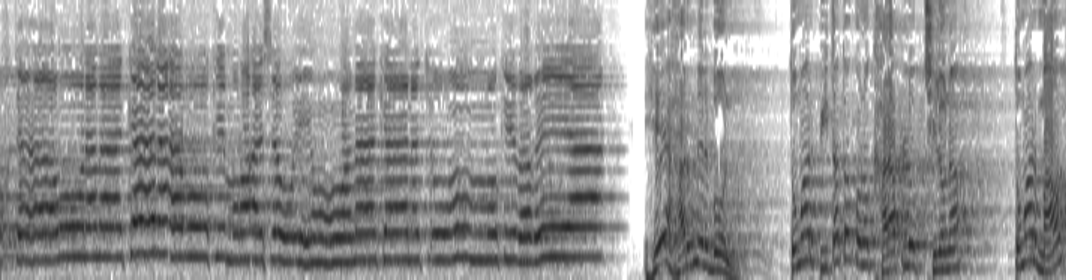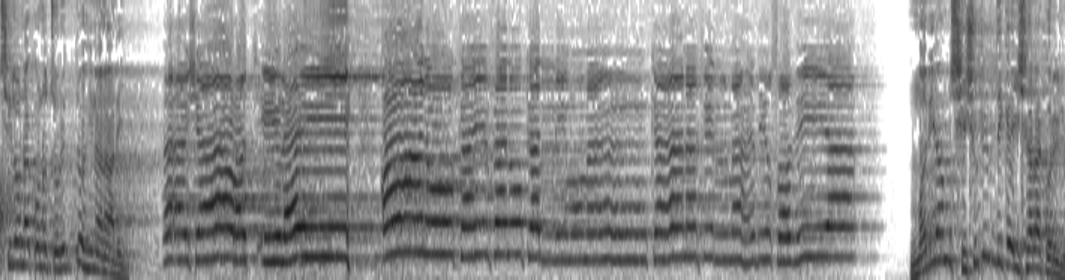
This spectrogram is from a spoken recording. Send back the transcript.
أخت هارون ما كان أبوك امرأ سوء وما كانت أمك بغيا হে হারুনের বোন তোমার পিতা তো কোনো খারাপ লোক ছিল না তোমার মাও ছিল না কোনো চরিত্রহীনা নারী فأشارت إليه قالوا كيف نكلم من كان في المهد صبيا মরিয়াম শিশুটির দিকে ইশারা করিল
